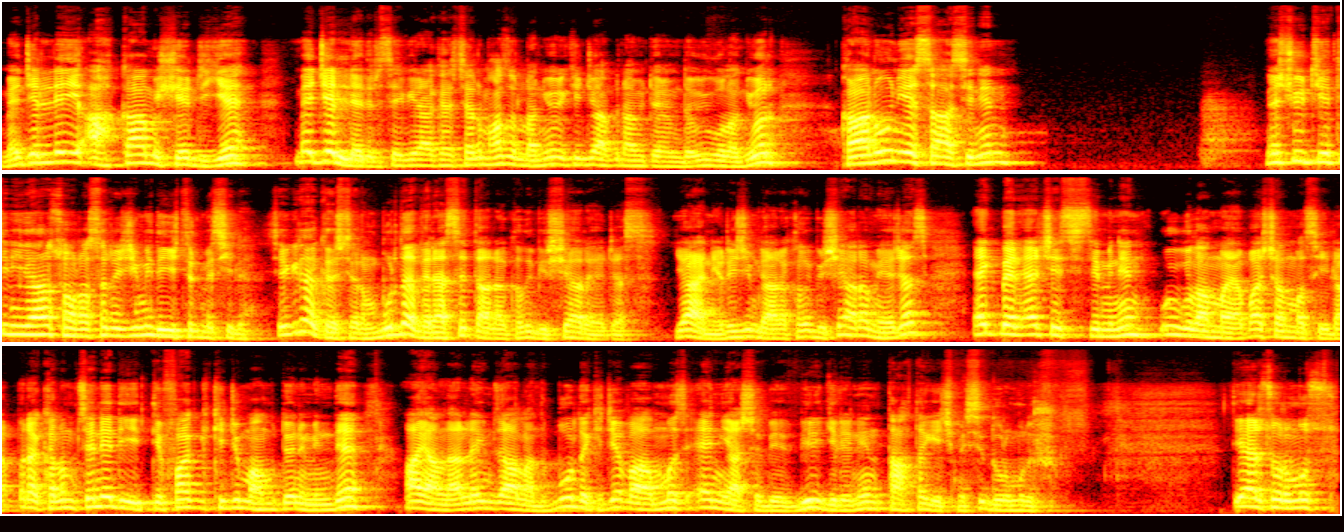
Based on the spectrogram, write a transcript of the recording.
Mecelle-i Ahkam-ı Şerriye mecelledir sevgili arkadaşlarım. Hazırlanıyor. 2. Abdülhamit döneminde uygulanıyor. Kanuni esasinin meşrutiyetin ilanı sonrası rejimi değiştirmesiyle. Sevgili arkadaşlarım burada verasetle alakalı bir şey arayacağız. Yani rejimle alakalı bir şey aramayacağız. Ekber Erçe sisteminin uygulanmaya başlanmasıyla bırakalım. Senedi İttifak 2. Mahmut döneminde ayanlarla imzalandı. Buradaki cevabımız en yaşlı bir bilgilinin tahta geçmesi durumudur. Diğer sorumuz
